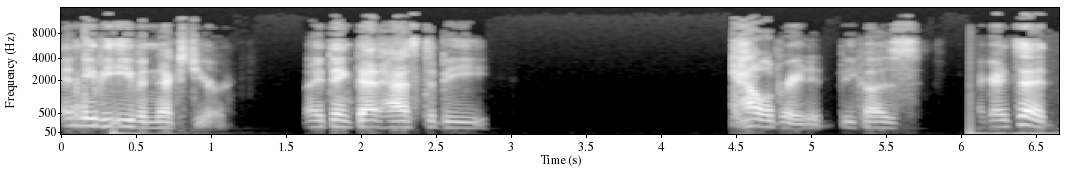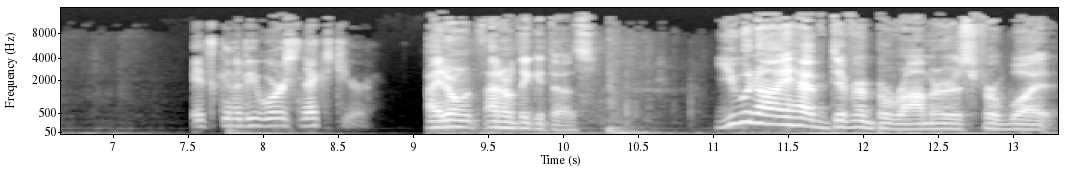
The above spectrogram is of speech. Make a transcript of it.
and maybe even next year. I think that has to be calibrated because, like I said, it's going to be worse next year. I don't. I don't think it does. You and I have different barometers for what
